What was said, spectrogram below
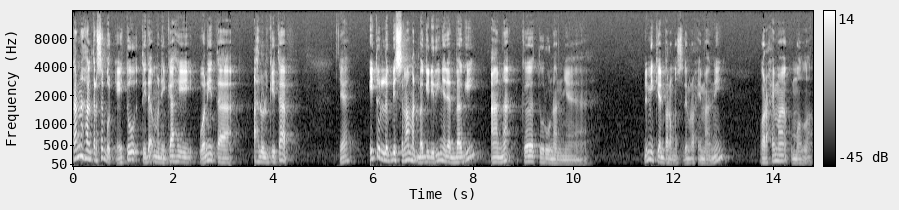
Karena hal tersebut yaitu tidak menikahi wanita ahlul kitab ya, itu lebih selamat bagi dirinya dan bagi anak keturunannya. Demikian para muslim rahimani wa rahimakumullah.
